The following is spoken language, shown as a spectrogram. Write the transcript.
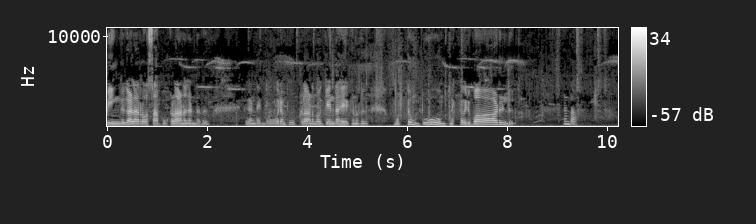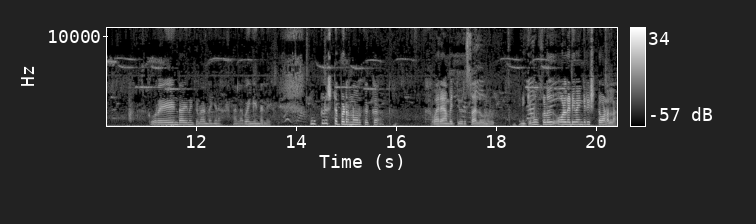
പിങ്ക് കളർ റോസാപ്പൂക്കളാണ് കണ്ടത്. കണ്ട? എന്തോരം പൂക്കളാണ് നോക്കി ഉണ്ടായേക്കണത്. മുട്ടും പൂവും ഒക്കെ ഒരുപാടുണ്ട്. കണ്ട? കുറേ ഉണ്ടായി നിൽക്കണുണ്ട് ഇങ്ങനെ? നല്ല ഭംഗിയുണ്ടല്ലേ? പൂക്കൾ ഇഷ്ടപ്പെടുന്നവർക്കൊക്കെ വരാൻ പറ്റിയ ഒരു സ്ഥലമാണിത്. എനിക്ക് പൂക്കൾ ഓൾറെഡി ഭയങ്കര ഇഷ്ടമാണല്ലോ.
